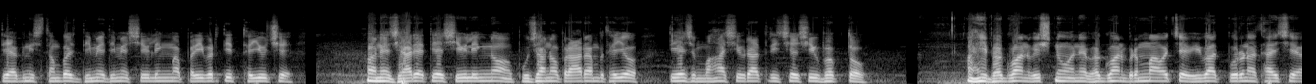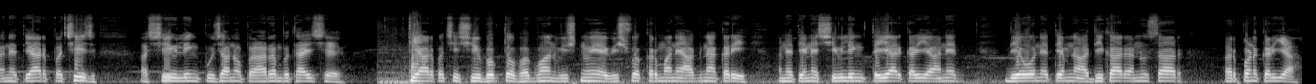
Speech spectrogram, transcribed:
તે અગ્નિસ્તંભ જ ધીમે ધીમે શિવલિંગમાં પરિવર્તિત થયું છે. અને જ્યારે તે શિવલિંગનો પૂજાનો પ્રારંભ થયો, તે જ મહાશિવરાત્રિ છે શિવ ભક્તો. અહીં ભગવાન વિષ્ણુ અને ભગવાન બ્રહ્મા વચ્ચે વિવાદ પૂર્ણ થાય છે અને ત્યાર પછી જ શિવલિંગ પૂજાનો પ્રારંભ થાય છે. ત્યાર પછી શિવ ભક્તો ભગવાન વિષ્ણુએ વિશ્વકર્માને આજ્ઞા કરી અને તેણે શિવલિંગ તૈયાર કર્યા અને દેવોને તેમના અધિકાર અનુસાર અર્પણ કર્યા.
